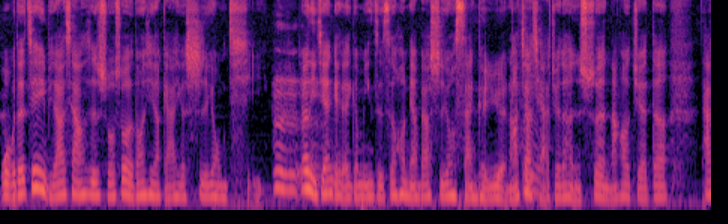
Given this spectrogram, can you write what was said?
我的建议比较像是说，所有的东西要给他一个试用期。嗯嗯，就你今天给了一个名字之后，你要不要试用三个月，然后叫起来觉得很顺，然后觉得他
